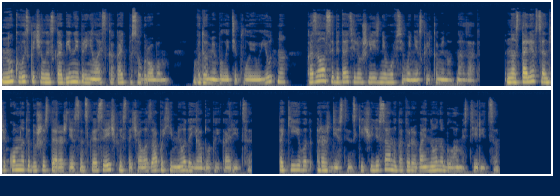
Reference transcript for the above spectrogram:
Нук выскочила из кабины и принялась скакать по сугробам. В доме было тепло и уютно. Казалось, обитатели ушли из него всего несколько минут назад. На столе в центре комнаты душистая рождественская свечка источала запахи меда, яблока и корицы. Такие вот рождественские чудеса, на которые Вайнона была мастерица.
